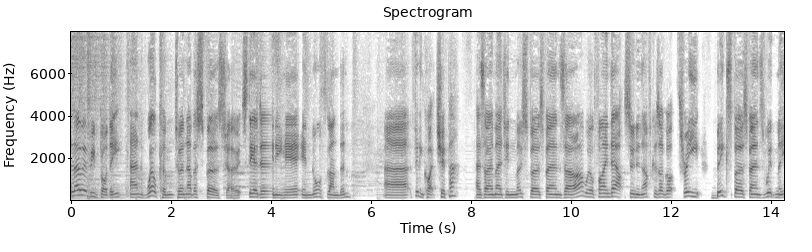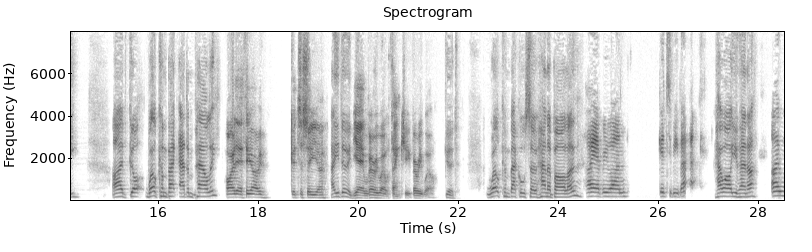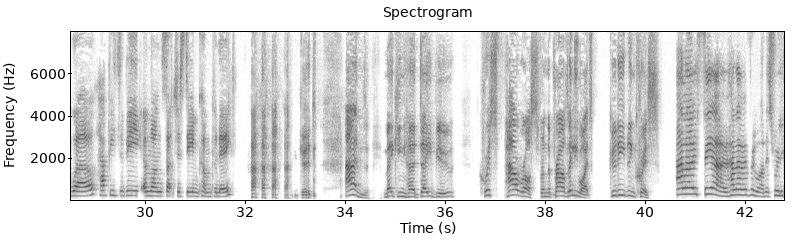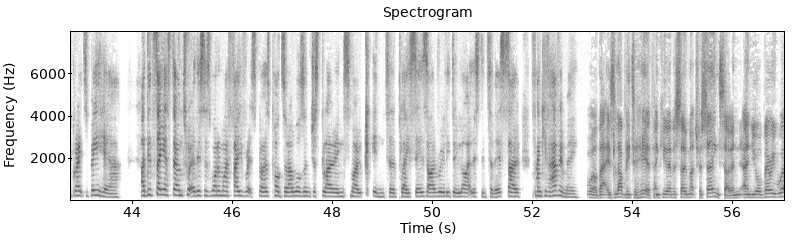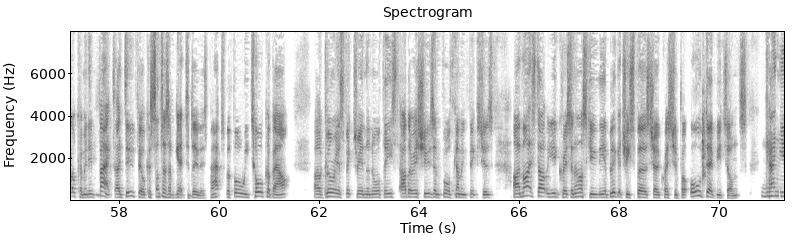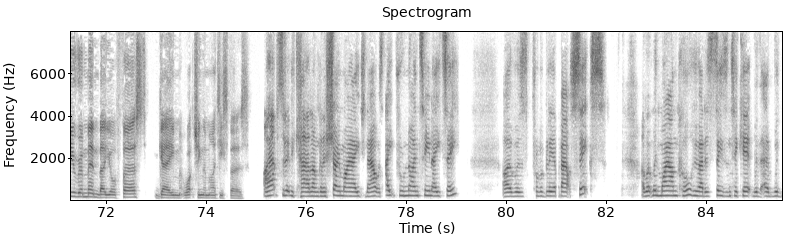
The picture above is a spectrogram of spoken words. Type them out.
Hello, everybody, and welcome to another Spurs show. It's Theo Delaney here in North London, uh, feeling quite chipper, as I imagine most Spurs fans are. We'll find out soon enough because I've got three big Spurs fans with me. I've got welcome back, Adam Powley. Hi there, Theo. Good to see you. How you doing? Yeah, very well, thank you. Very well. Good. Welcome back, also Hannah Barlow. Hi, everyone. Good to be back. How are you, Hannah? I'm well. Happy to be among such esteemed company. Good. And making her debut, Chris Paouros from the Proud Lily Whites. Good evening, Chris. Hello, Theo. Hello, everyone. It's really great to be here. I did say yesterday on Twitter, this is one of my favourite Spurs pods, and I wasn't just blowing smoke into places. I really do like listening to this. So thank you for having me. Well, that is lovely to hear. Thank you ever so much for saying so. And, and you're very welcome. And in fact, I do feel, because sometimes I forget to do this, perhaps before we talk about our glorious victory in the Northeast, other issues, and forthcoming fixtures, I might start with you, Chris, and ask you the obligatory Spurs show question for all debutants. Mm-hmm. Can you remember your first game watching the mighty Spurs? I absolutely can. I'm going to show my age now. It was April 1980. I was probably about six. I went with my uncle who had a season ticket with uh, with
